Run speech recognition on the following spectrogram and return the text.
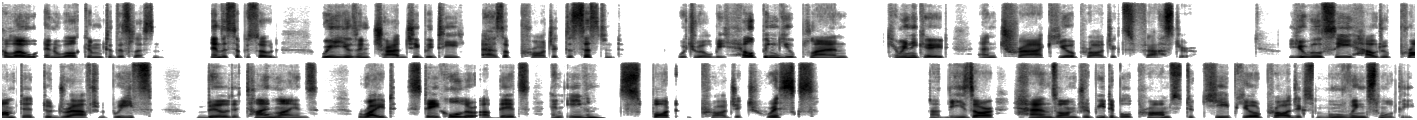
Hello and welcome to this lesson. In this episode, we're using ChatGPT as a project assistant, which will be helping you plan, communicate, and track your projects faster. You will see how to prompt it to draft briefs, build timelines, write stakeholder updates, and even spot project risks. Now, these are hands-on repeatable prompts to keep your projects moving smoothly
